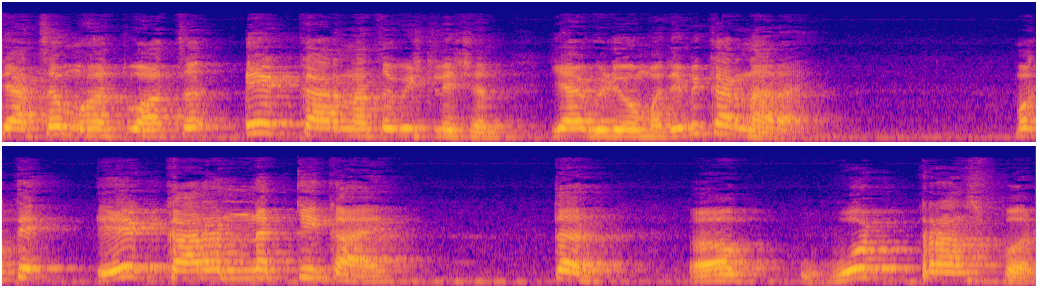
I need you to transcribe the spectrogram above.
त्याचं महत्वाचं एक कारणाचं विश्लेषण या व्हिडिओमध्ये मी करणार आहे. मग ते एक कारण नक्की काय? तर वोट ट्रान्सफर.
